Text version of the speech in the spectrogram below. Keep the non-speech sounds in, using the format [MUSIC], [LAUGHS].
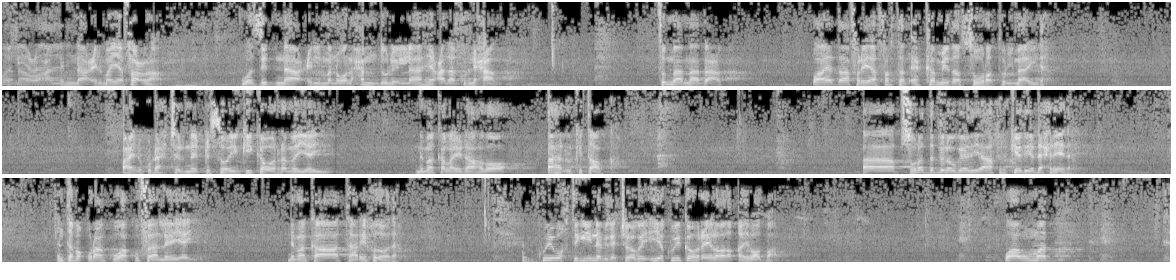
wcallimnaa cilma yanfacuna wzidnaa cilma walxamdu lilaahi cala kulli xaal uma amaa bacd waa aayadda afar iyo afartan ee ka mida suurat lmaa'ida waxaynu ku dhex jirnay qisooyinkii ka warramayay nimanka la yidhaahdo ahlulkitaabka suuradda bilowgeeda iyo aakhirkeeda iyo dhexdeeda intaba qur'aanku waa ku faalleeyey nimanka taariikhdooda. Kuwii wakhtigii nebiga joogay iyo kuwii ka horreeyay labada qayboodba. Waa ummad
